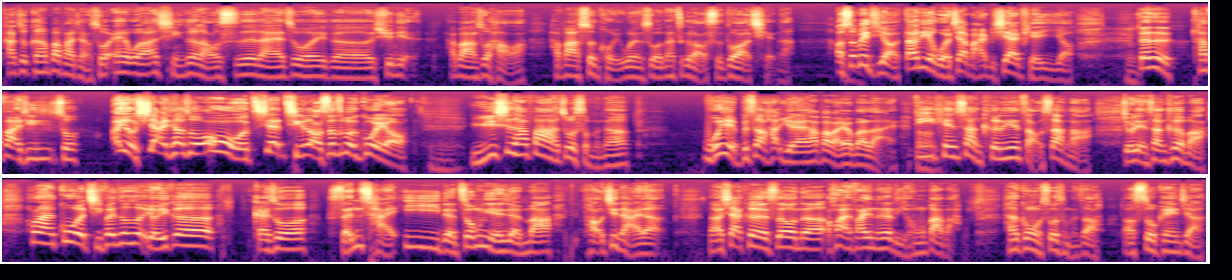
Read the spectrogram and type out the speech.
他就跟他爸爸讲说：“哎、欸，我要请个老师来做一个训练。”他爸爸说：“好啊。”他爸顺口一问说：“那这个老师多少钱呢、啊？”啊，顺便提哦，当年我价码还比现在便宜哦。但是他爸一听说：“哎呦，吓一跳，说哦，现在请个老师这么贵哦。”于是他爸爸做什么呢？我也不知道他原来他爸爸要不要来。第一天上课那天早上啊，九点上课嘛。后来过了几分钟，说有一个该说神采奕奕的中年人嘛跑进来了。然后下课的时候呢，后来发现那个李红爸爸，他就跟我说什么？知道老师，我跟你讲。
